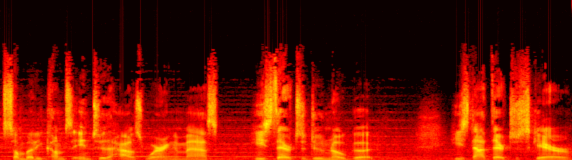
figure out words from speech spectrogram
Somebody comes into the house wearing a mask. He's there to do no good. He's not there to scare.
